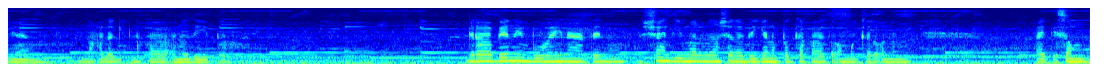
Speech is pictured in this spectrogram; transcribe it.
Yan. Nakalag naka ano dito. Grabe na yung buhay natin, no. Siya hindi man lang siya nabigyan ng pagkakataon magkaroon ng kahit isang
